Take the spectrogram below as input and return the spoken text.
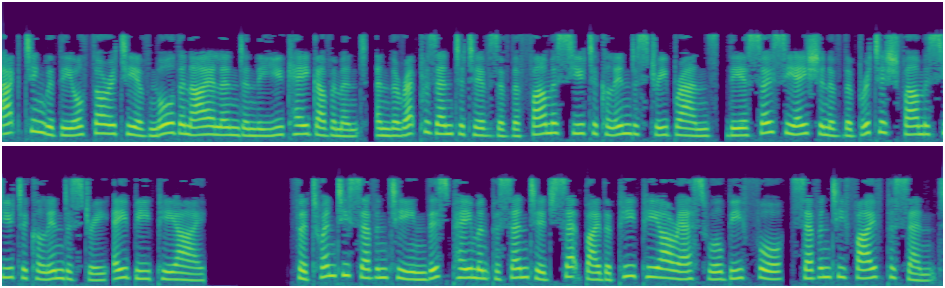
acting with the Authority of Northern Ireland and the UK Government, and the representatives of the pharmaceutical industry brands, the Association of the British Pharmaceutical Industry ABPI. For 2017 this payment percentage set by the PPRS will be 4.75%.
